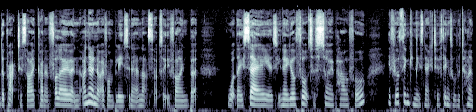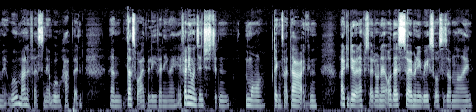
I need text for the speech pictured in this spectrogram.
the practice I kind of follow, and I know not everyone believes in it, and that's absolutely fine, but what they say is, you know, your thoughts are so powerful. If you're thinking these negative things all the time, it will manifest and it will happen. Um, that's what I believe anyway. If anyone's interested in more things like that, I can I can do an episode on it. Or there's so many resources online.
